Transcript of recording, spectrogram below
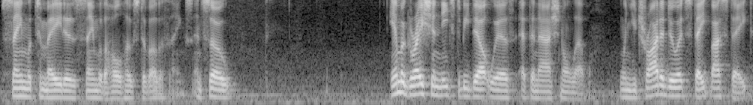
Same with tomatoes, same with a whole host of other things. And so immigration needs to be dealt with at the national level. When you try to do it state by state,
